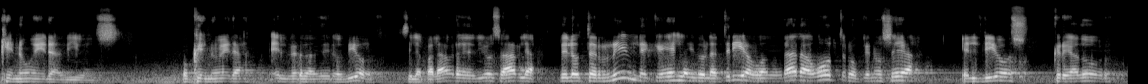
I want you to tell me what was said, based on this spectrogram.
que no era Dios? O que no era el verdadero Dios. Si la palabra de Dios habla de lo terrible que es la idolatría o adorar a otro que no sea el Dios creador.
